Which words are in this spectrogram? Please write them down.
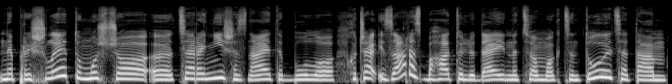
не прийшли, тому що е, це раніше, знаєте, було. Хоча і зараз багато людей на цьому акцентуються, там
